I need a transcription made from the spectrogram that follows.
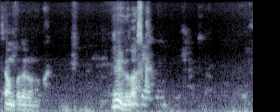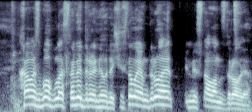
Це вам подарунок. Візьміть, будь ласка. Хай вас Бог благословить, дорогі люди. Щасливої вам дороги і міцного вам здоров'я.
